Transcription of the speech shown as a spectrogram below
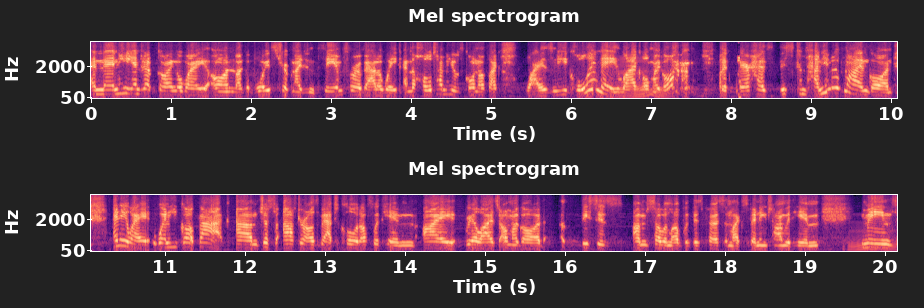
And then he ended up going away on like a boys' trip and I didn't see him for about a week. And the whole time he was gone, I was like, why isn't he calling me? Like, oh my God, like, where has this companion of mine gone? Anyway, when he got back, um, just after I was about to call it off with him, I realized, oh my God, this is, I'm so in love with this person. Like, spending time with him means,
